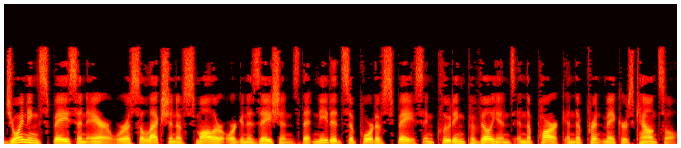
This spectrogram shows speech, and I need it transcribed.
Joining Space and Air were a selection of smaller organizations that needed support of space including pavilions in the park and the Printmakers Council.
